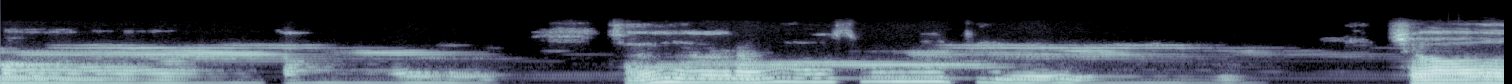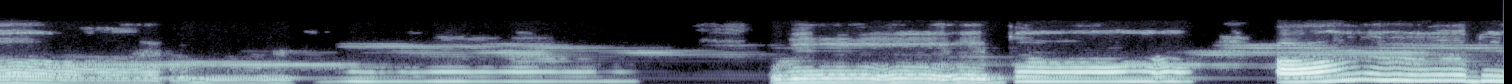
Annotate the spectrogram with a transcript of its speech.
माता सरस्वती शारदा वेदा आदि।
